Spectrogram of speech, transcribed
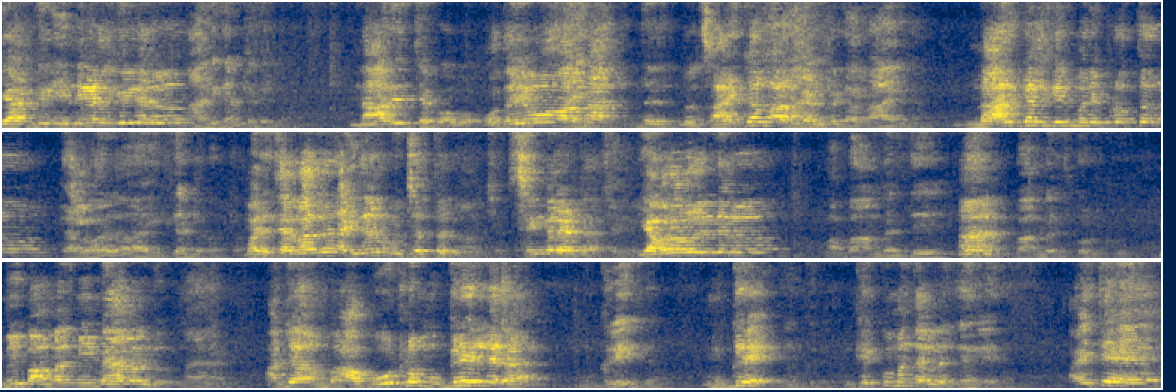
యాడికి ఎన్ని గంటలకు వెళ్ళారు? నాలుగు గంటలకు వెళ్ళాము. నాలుగు తె- ఉదయం సాయంకాలం నాలుగు గంటలకి. నాలుగు గంటలకు. వెళ్ళి మరి ఎప్పుడు వస్తారు? తెల్లవారు ఐదు గంటలకు వస్తాం. మరి తెల్లారి ఐదు గంటలకు వచ్చేస్తారు. సింగలేట. ఎవరెవరు వెళ్ళారు? మా బాంబర్ది. బాంబర్ది కొడుకు. మీ బామ్మది మీ మేనల్లు. అంటే ఆ బోట్లో ముగ్గురే వెళ్ళారా? ముగ్గురే వెళ్ళాము ముగ్గురే. ముగ్గురే. ఇంకెక్కువ మంది వెళ్ళలేదు. అయితే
